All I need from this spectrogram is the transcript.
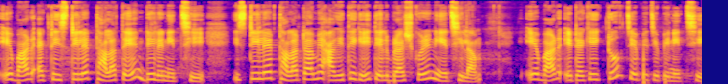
এবার একটা স্টিলের থালাতে ঢেলে নিচ্ছি। স্টিলের থালাটা আমি আগে থেকেই তেল ব্রাশ করে নিয়েছিলাম। এবার এটাকে একটু চেপে চেপে নিচ্ছি।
